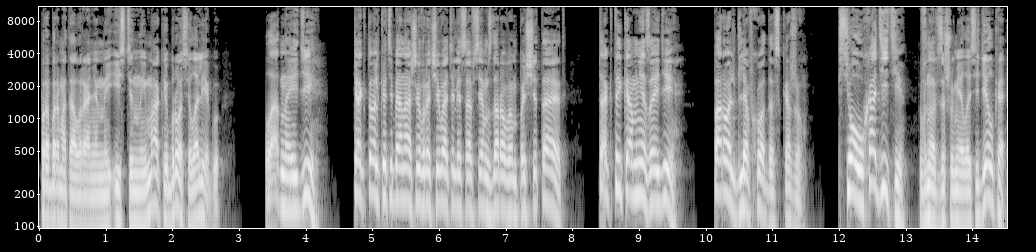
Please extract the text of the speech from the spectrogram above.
пробормотал раненый истинный маг и бросил Олегу. «Ладно, иди. Как только тебя наши врачеватели совсем здоровым посчитают, так ты ко мне зайди. Пароль для входа скажу». «Все, уходите!» — вновь зашумела сиделка,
